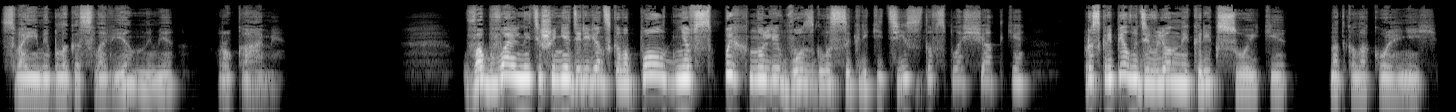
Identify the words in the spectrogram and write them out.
своими благословенными руками. В обвальной тишине деревенского полдня вспыхнули возгласы крикетистов с площадки, проскрипел удивленный крик сойки над колокольней.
